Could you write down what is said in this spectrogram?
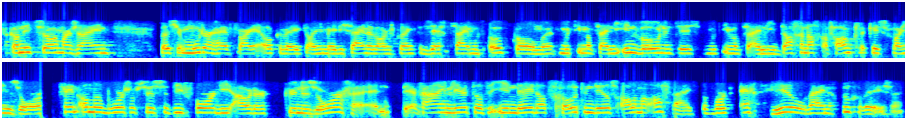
Het kan niet zomaar zijn dat je een moeder hebt waar je elke week dan je medicijnen langs brengt en zegt zij moet ook komen. Het moet iemand zijn die inwonend is. Het moet iemand zijn die dag en nacht afhankelijk is van je zorg. Geen andere broers of zussen die voor die ouder kunnen zorgen. En de ervaring leert dat de IND dat grotendeels allemaal afwijst. Dat wordt echt heel weinig toegewezen.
